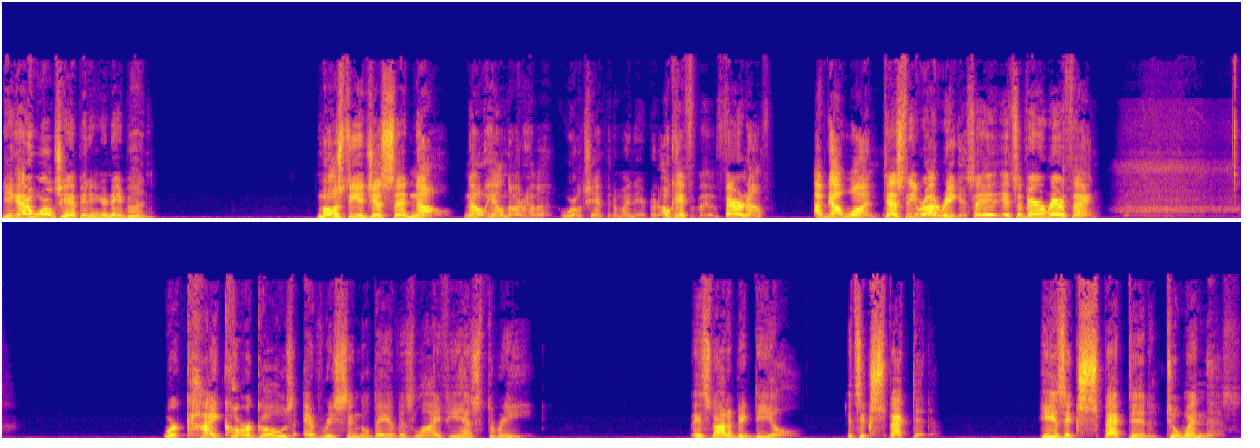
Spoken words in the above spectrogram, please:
do you got a world champion in your neighborhood? Most of you just said no. No, hell no, I don't have a world champion in my neighborhood. Okay, f- fair enough. I've got one, Destiny Rodriguez. It's a very rare thing. Where Kai Car goes every single day of his life, he has three. It's not a big deal. It's expected. He is expected to win this.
